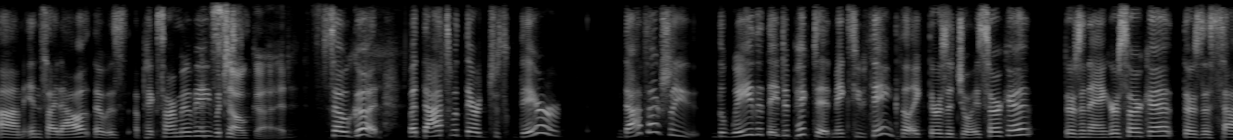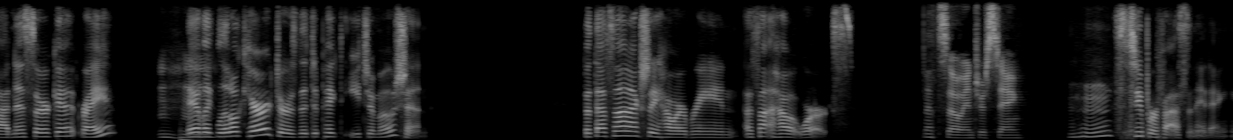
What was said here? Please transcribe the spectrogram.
um inside out that was a pixar movie It's which so is good. so good but that's what they're just they're that's actually the way that they depict it makes you think that like there's a joy circuit there's an anger circuit there's a sadness circuit right? They have like little characters that depict each emotion. But that's not actually how our brain that's not how it works. That's so interesting. hmm Super fascinating.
